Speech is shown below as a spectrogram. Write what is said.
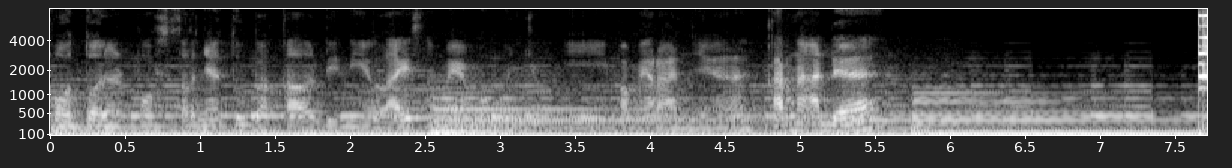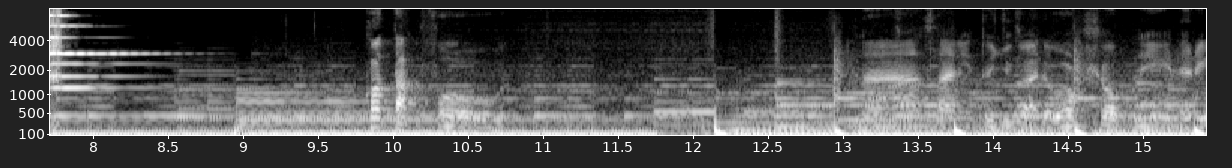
Foto dan posternya tuh bakal dinilai sama yang mengunjungi pamerannya karena ada kotak vote. Nah, selain itu juga ada workshop nih dari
